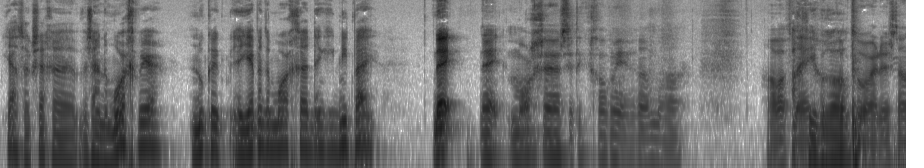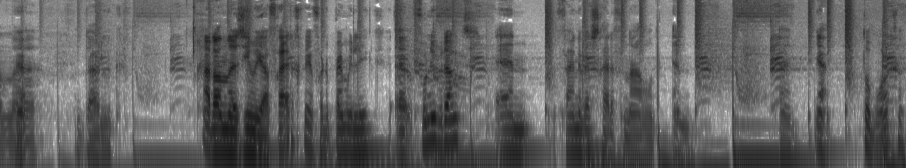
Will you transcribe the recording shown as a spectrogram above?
ja, zou ik zeggen, we zijn er morgen weer. Noeke, eh, jij bent er morgen denk ik niet bij. Nee, nee, morgen zit ik gewoon weer om eh, half je negen op kantoor. Dus dan... Ja. eh, Duidelijk. Nou, dan zien we jou vrijdag weer voor de Premier League. Voor nu bedankt en fijne wedstrijden vanavond. En, en ja, tot morgen.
